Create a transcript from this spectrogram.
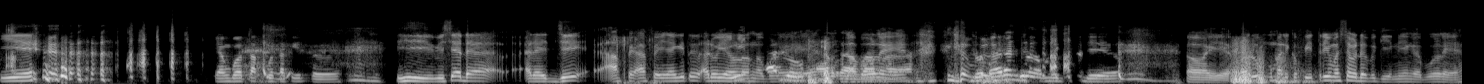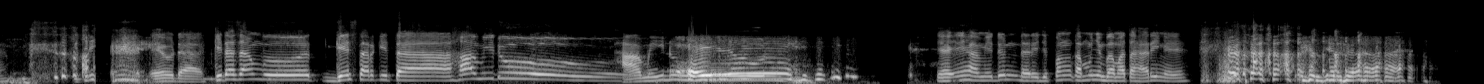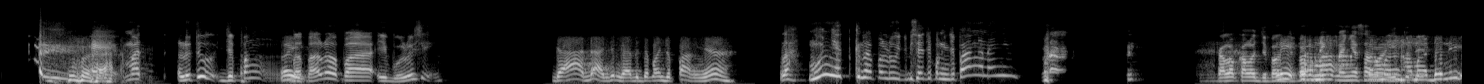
Iya. yang botak-botak itu. Ih, bisa ada ada J AV AV-nya gitu. Aduh ya Allah nggak boleh aduh, ya. Nggak boleh ya. Lebaran gitu dia. Oh iya, baru kembali ke Fitri masa udah begini ya nggak boleh ya. ya udah, kita sambut guest star kita Hamidun. Hamidun. Ya ini Hamidun dari Jepang, kamu nyembah matahari nggak ya? Eh, Mat, lu tuh Jepang, Oi. bapak lu apa ibu lu sih? Gak ada anjir, gak ada Jepang-Jepangnya. Lah, monyet, kenapa lu bisa Jepang-Jepangan anjing? Kalau kalau Jepang Nih, Jepang nama, Nick nanya sama nama itu. Hamada nih,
